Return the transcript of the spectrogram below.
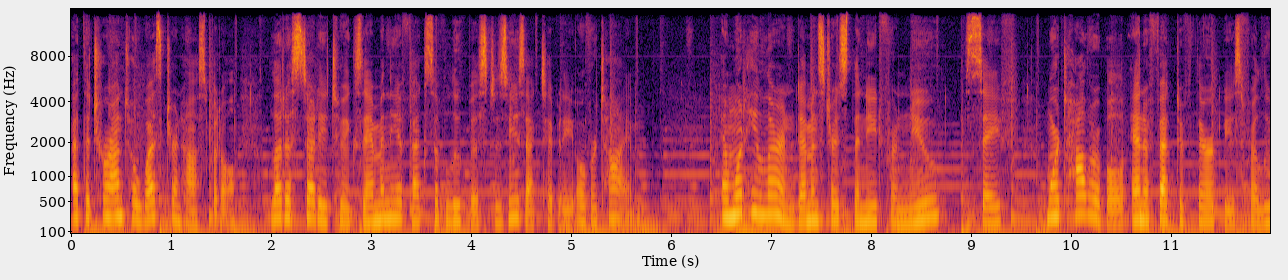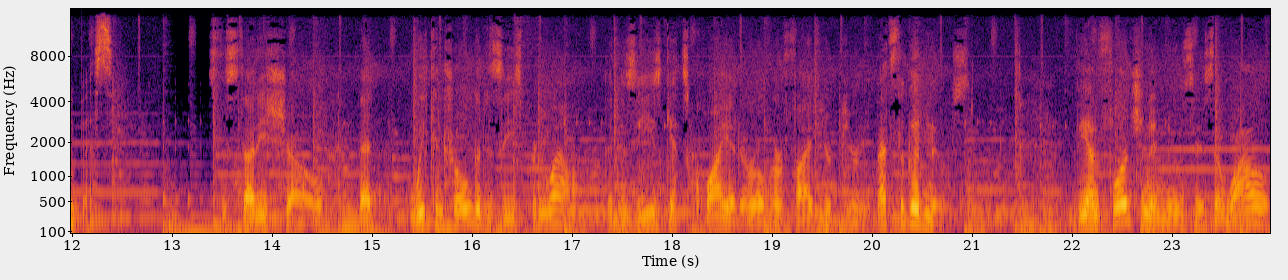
at the Toronto Western Hospital, led a study to examine the effects of lupus disease activity over time and what he learned demonstrates the need for new, safe, more tolerable, and effective therapies for lupus. The studies show that we control the disease pretty well. The disease gets quieter over a five year period. That's the good news. The unfortunate news is that while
